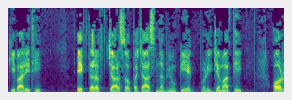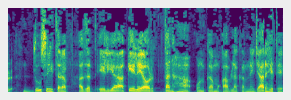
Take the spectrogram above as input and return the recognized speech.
کی باری تھی۔ ایک طرف چار سو پچاس نبیوں کی ایک بڑی جماعت تھی اور دوسری طرف حضرت ایلیا اکیلے اور تنہا ان کا مقابلہ کرنے جا رہے تھے،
